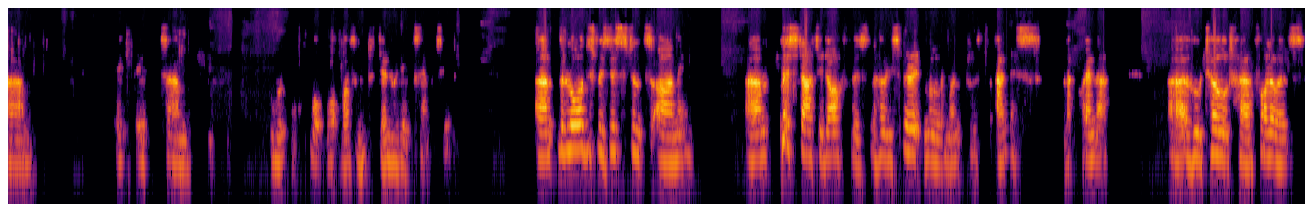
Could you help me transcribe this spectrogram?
um, it, it um, what, what wasn't generally accepted. Um, the Lord's Resistance Army um, started off as the Holy Spirit movement with Alice Lakwena, uh, who told her followers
